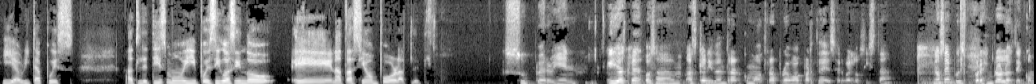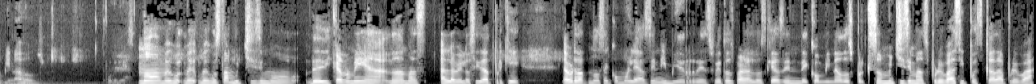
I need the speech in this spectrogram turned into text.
Y ahorita pues atletismo y pues sigo haciendo natación por atletismo. Súper bien. ¿Y has, o sea, has querido entrar como a otra prueba aparte de ser velocista? No sé, pues por ejemplo los de combinados. No, me, me, me gusta muchísimo dedicarme a nada más a la velocidad porque la verdad no sé cómo le hacen y mis respetos para los que hacen de combinados porque son muchísimas pruebas y pues cada prueba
